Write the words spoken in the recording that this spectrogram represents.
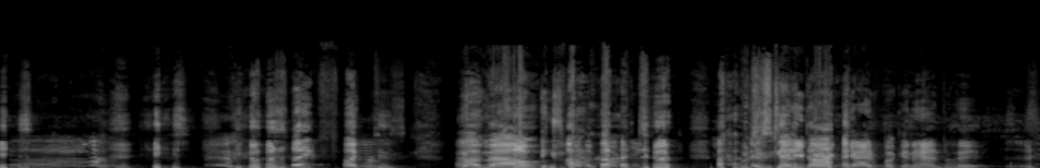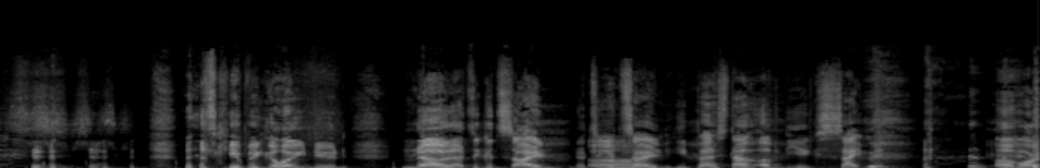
he's, he's, he was like, "Fuck this, I'm out, These motherfuckers. dude. I'm just Teddy gonna bear die. can't fucking handle it. Let's keep it going, dude." No, that's a good sign. That's a Oh. good sign. He passed out of the excitement of our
